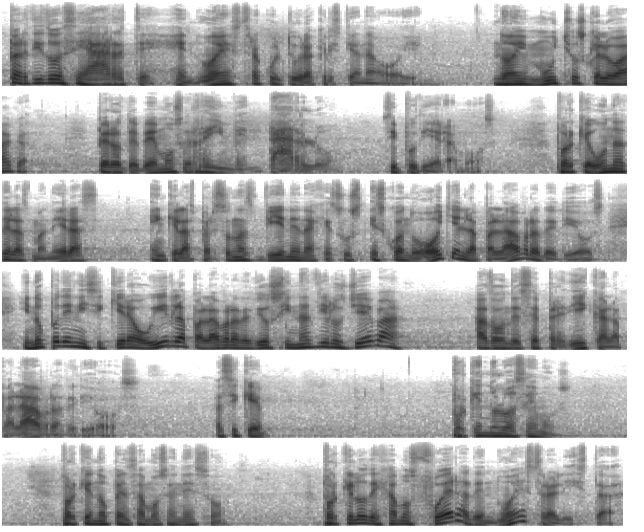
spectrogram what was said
perdido ese arte en nuestra cultura cristiana hoy. No hay muchos que lo hagan, pero debemos reinventarlo si pudiéramos. Porque una de las maneras en que las personas vienen a Jesús es cuando oyen la palabra de Dios. Y no pueden ni siquiera oír la palabra de Dios si nadie los lleva a donde se predica la palabra de Dios. Así que, ¿por qué no lo hacemos? ¿Por qué no pensamos en eso? ¿Por qué lo dejamos fuera de nuestra lista?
